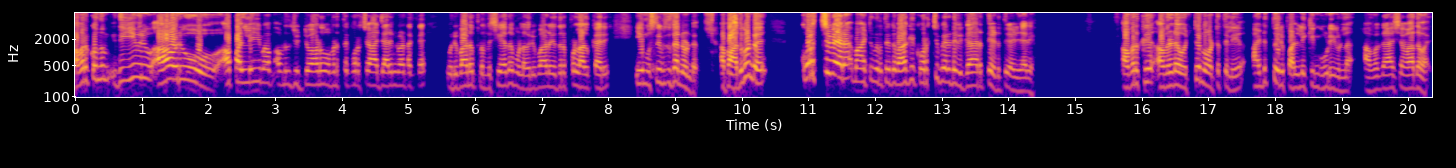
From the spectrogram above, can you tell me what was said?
അവർക്കൊന്നും ഇത് ഈ ഒരു ആ ഒരു ആ പള്ളിയും അവിടുത്തെ ചുറ്റുപാടും അവിടുത്തെ കുറച്ച് ആചാരങ്ങളായിട്ടൊക്കെ ഒരുപാട് പ്രതിഷേധമുള്ള ഒരുപാട് എതിർപ്പുള്ള ആൾക്കാർ ഈ മുസ്ലിംസ് തന്നെ ഉണ്ട്. അപ്പൊ അതുകൊണ്ട് കുറച്ച് പേരെ മാറ്റി നിർത്തിയിട്ട് ബാക്കി കുറച്ച് പേരുടെ വികാരത്തെ എടുത്തു കഴിഞ്ഞാൽ അവർക്ക് അവരുടെ ഒറ്റ നോട്ടത്തിൽ അടുത്തൊരു പള്ളിക്കും കൂടിയുള്ള അവകാശവാദമായി.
